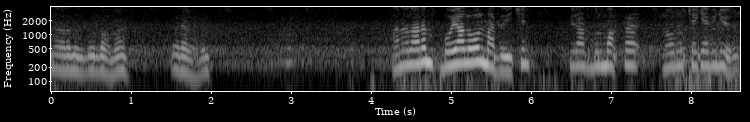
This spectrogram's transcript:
Analarımız burada ama göremedim. Analarım boyalı olmadığı için biraz bulmakta zorluk çekebiliyoruz.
